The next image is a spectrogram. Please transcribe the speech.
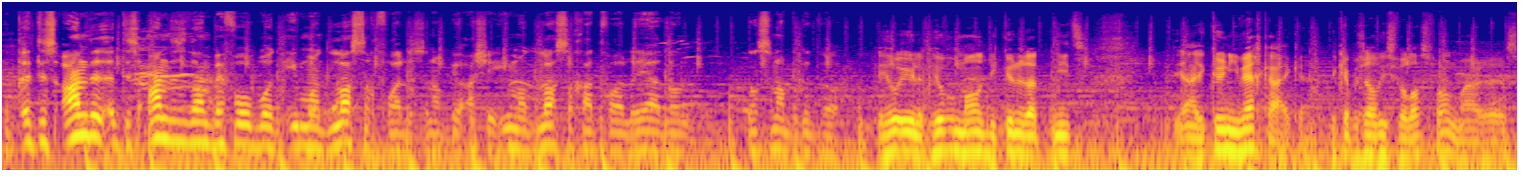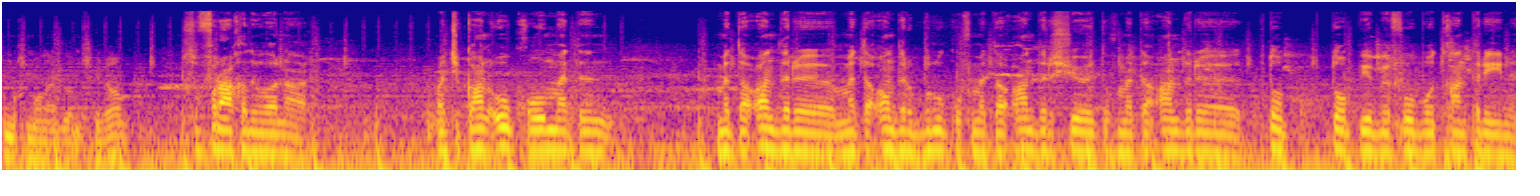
Het, het, is anders, het is anders dan bijvoorbeeld iemand lastig vallen, snap je? Als je iemand lastig gaat vallen, ja, dan, dan snap ik het wel. Heel eerlijk, heel veel mannen die kunnen dat niet ja, die kunnen niet wegkijken. Ik heb er zelf niet zoveel last van, maar uh, sommige mannen hebben dat misschien wel. Ze vragen er wel naar. Want je kan ook gewoon met een, met een, andere, met een andere broek of met een andere shirt of met een andere top, topje bijvoorbeeld gaan trainen.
